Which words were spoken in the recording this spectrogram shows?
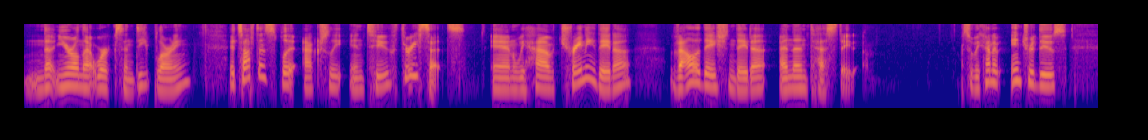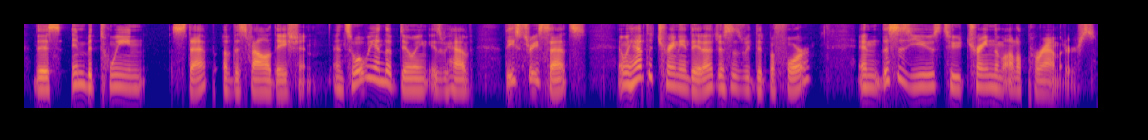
neural networks and deep learning, it's often split actually into three sets. And we have training data, validation data, and then test data. So we kind of introduce this in-between step of this validation. And so what we end up doing is we have these three sets, and we have the training data just as we did before. And this is used to train the model parameters.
